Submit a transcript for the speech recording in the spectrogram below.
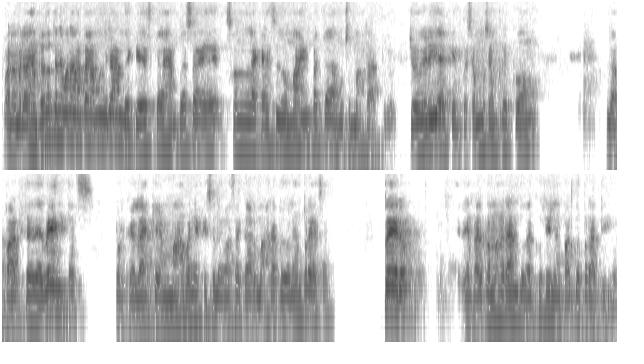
Bueno, las empresas tienen una ventaja muy grande, que es que las empresas son las que han sido más impactadas mucho más rápido. Yo diría que empezamos siempre con la parte de ventas, porque es la que más beneficio le va a sacar más rápido a la empresa, pero el impacto más grande va a ocurrir en la parte operativa.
